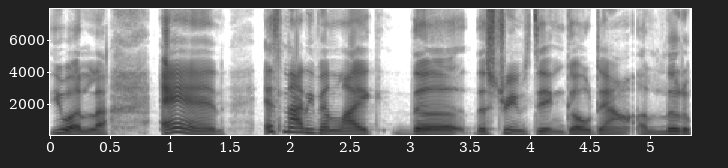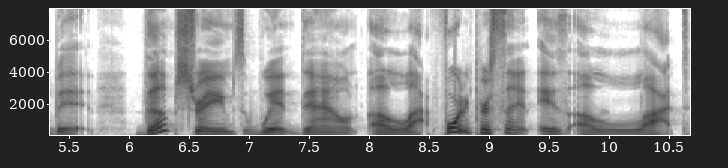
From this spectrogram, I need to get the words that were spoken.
You a lie. And it's not even like the the streams didn't go down a little bit. Them streams went down a lot. 40% is a lot.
